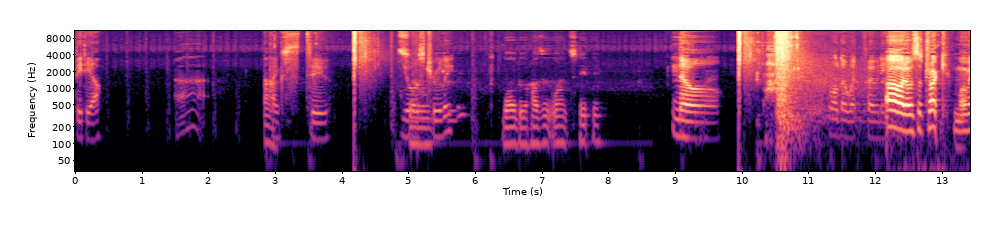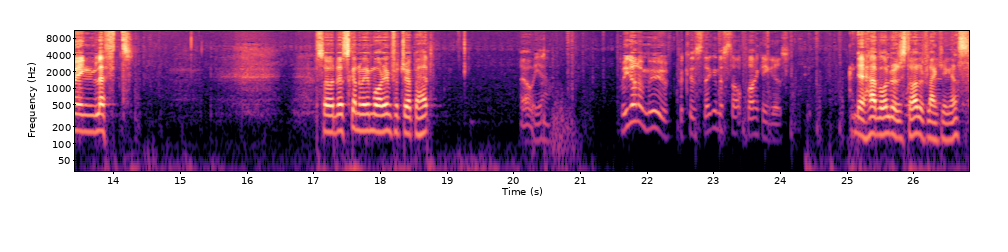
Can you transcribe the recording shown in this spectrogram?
did? BTR. Ah. Ah, Thanks to yours so truly. Waldo hasn't went sleepy. No. Waldo went phony. Oh, there was a truck moving left. So there's gonna be more infantry up ahead. Oh yeah. We gotta move because they're gonna start flanking us. They have already started flanking us.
